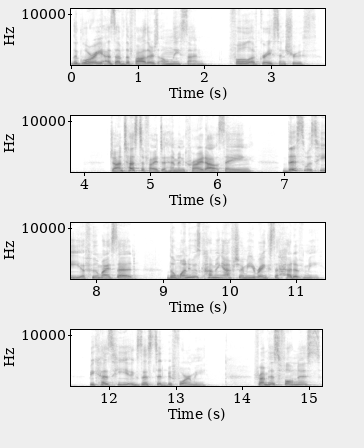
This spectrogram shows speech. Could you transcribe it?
the glory as of the Father's only Son, full of grace and truth. John testified to him and cried out, saying, This was he of whom I said, The one who is coming after me ranks ahead of me, because he existed before me. From his fullness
